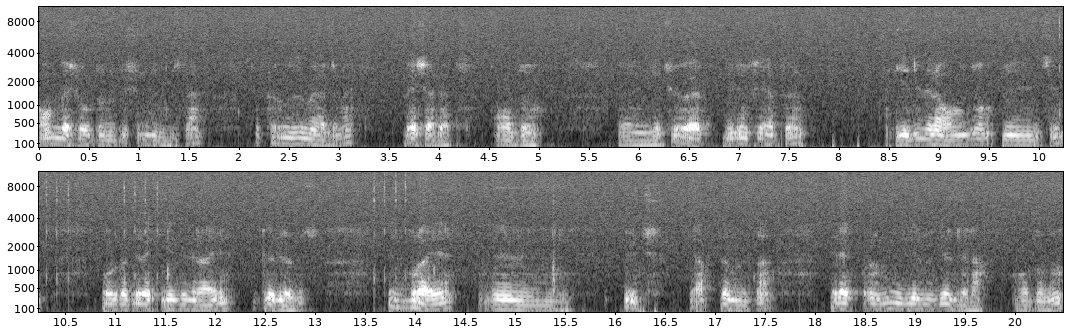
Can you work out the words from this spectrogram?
15 olduğunu düşündüğümüzde kırmızı mercimek 5 adet olduğu e, geçiyor ve birim fiyatı 7 lira olduğu e, için burada direkt 7 lirayı görüyoruz. Biz burayı e, 3 yaptığımızda direkt buranın 21 lira olduğunu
